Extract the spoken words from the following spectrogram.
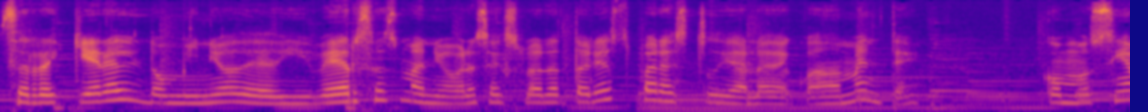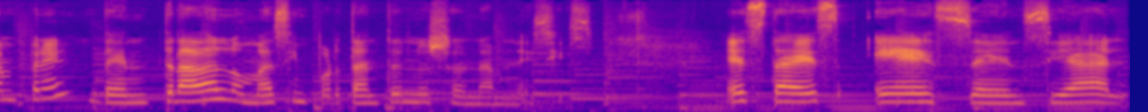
se requiere el dominio de diversas maniobras exploratorias para estudiarlo adecuadamente. Como siempre, de entrada lo más importante es nuestra anamnesis. Esta es esencial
